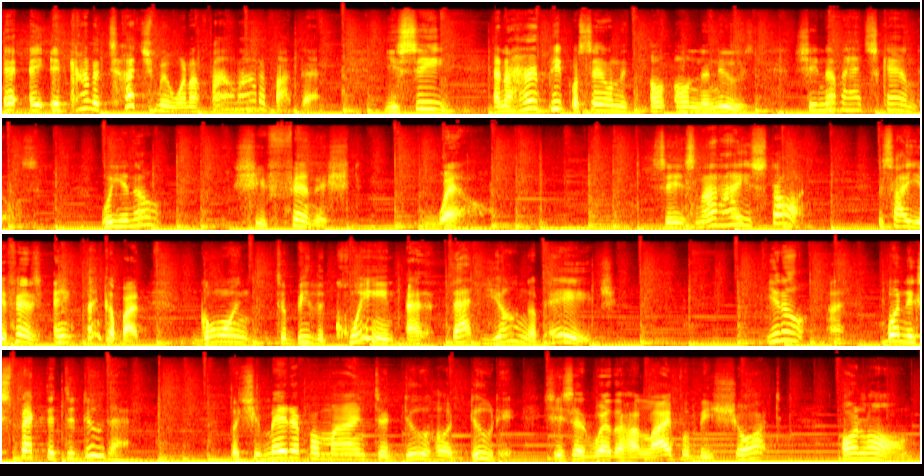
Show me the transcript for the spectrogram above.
It, it, it kind of touched me when I found out about that. You see, and I heard people say on the, on, on the news, she never had scandals. Well, you know, she finished well. See, it's not how you start, it's how you finish. And think about going to be the queen at that young of age. You know, I wasn't expected to do that. But she made up her mind to do her duty. She said whether her life would be short or long,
